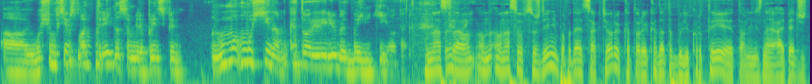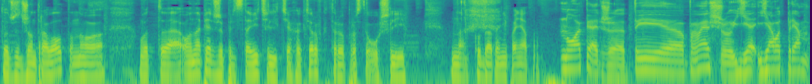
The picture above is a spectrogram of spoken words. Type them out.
А, в общем, всем смотреть, на самом деле, в принципе, мужчинам, которые любят боевики. Вот так. У нас, а, у, у нас в обсуждении попадаются актеры, которые когда-то были крутые, там, не знаю, опять же, тот же Джон Траволта, но вот а, он, опять же, представитель тех актеров, которые просто ушли на куда-то непонятно. Ну, опять же, ты понимаешь, я, я вот прям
